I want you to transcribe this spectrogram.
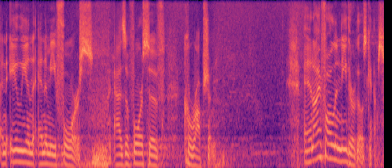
an alien enemy force, as a force of corruption. And I fall in neither of those camps.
